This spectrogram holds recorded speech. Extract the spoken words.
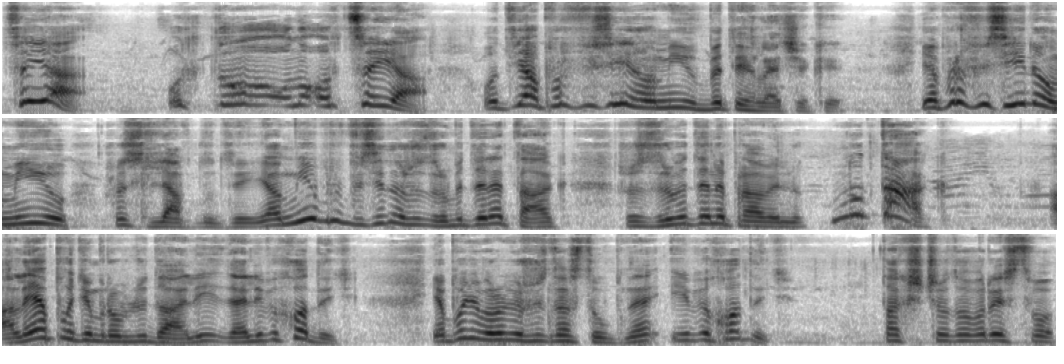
це я. От, ну, ну, от це я. От я професійно вмію бити глечики. Я професійно вмію щось ляпнути. Я вмію професійно щось зробити не так, щось зробити неправильно. Ну так. Але я потім роблю далі, далі виходить. Я потім роблю щось наступне і виходить. Так що, товариство,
